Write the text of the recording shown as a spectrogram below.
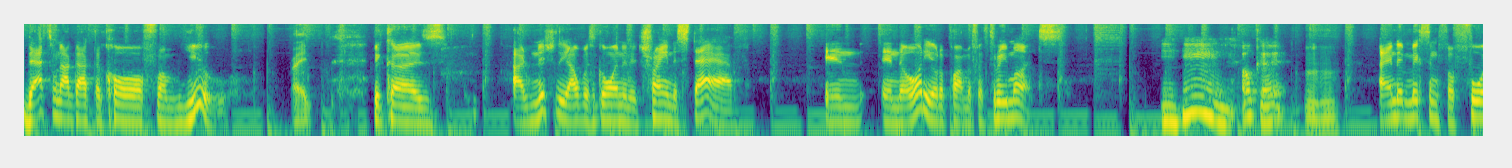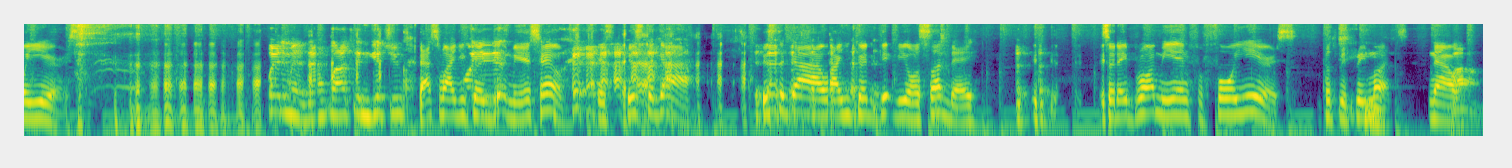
that's when I got the call from you Right. because I, initially I was going in to train the staff in in the audio department for three months. Hmm Okay. hmm I ended up mixing for four years. Wait a minute. That's why I couldn't get you. That's why you couldn't get me. It's him. It's, it's the guy. It's the guy why you couldn't get me on Sunday. So they brought me in for four years, supposed to be three months. Now Wow.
